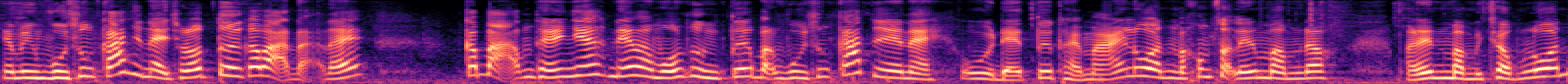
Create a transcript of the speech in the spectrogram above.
Nhà mình vùi xuống cát như này cho nó tươi các bạn ạ, Đấy. Các bạn cũng thế nhé Nếu mà muốn gừng tươi, bạn vùi xuống cát như này này. Ui, để tươi thoải mái luôn, Mà không sợ lên mầm đâu. Mà lên mầm thì trồng luôn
